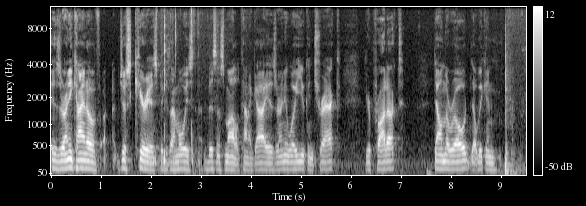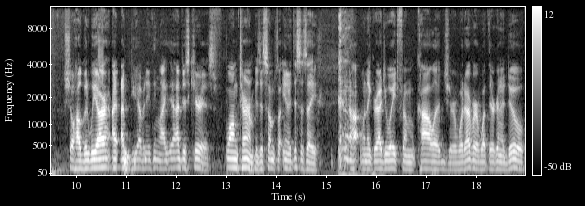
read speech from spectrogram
is there any kind of, just curious, because I'm always a business model kind of guy, is there any way you can track your product down the road that we can show how good we are? I, I'm, do you have anything like that? I'm just curious, long-term, because it's some, you know, this is a, you know, when they graduate from college or whatever, what they're gonna do,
